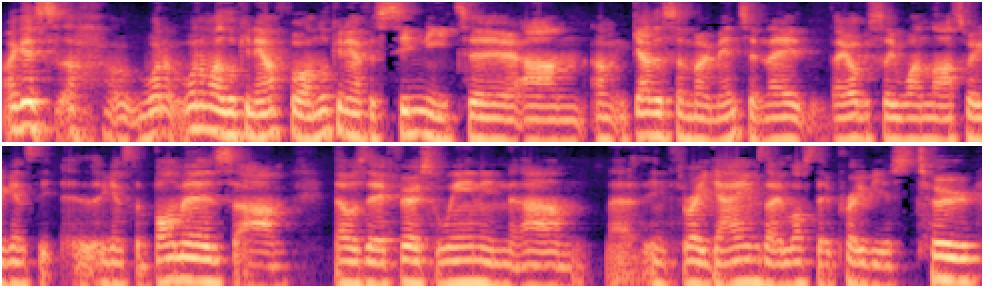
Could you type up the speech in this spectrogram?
I guess uh, what what am I looking out for? I'm looking out for Sydney to um, um, gather some momentum. They they obviously won last week against the against the Bombers. Um, that was their first win in um, uh, in three games. They lost their previous two,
